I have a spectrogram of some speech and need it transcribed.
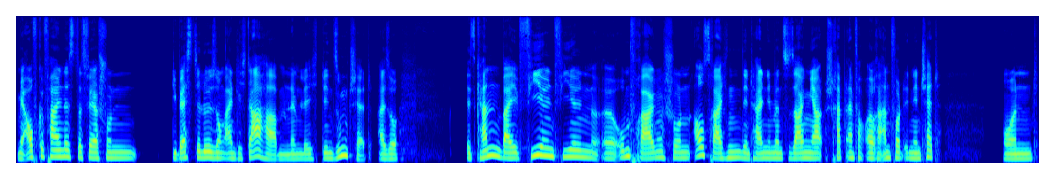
mir aufgefallen ist, dass wir ja schon die beste Lösung eigentlich da haben, nämlich den Zoom-Chat. Also es kann bei vielen, vielen äh, Umfragen schon ausreichen, den Teilnehmern zu sagen, ja, schreibt einfach eure Antwort in den Chat. Und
